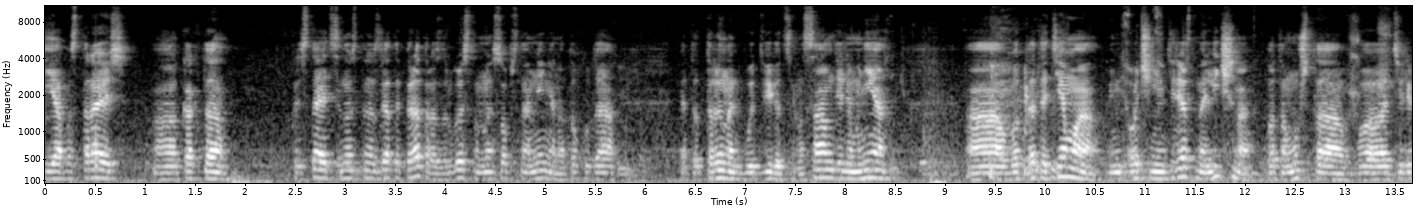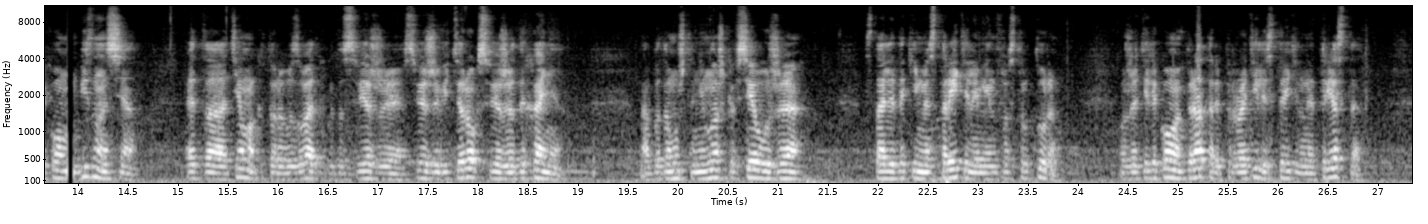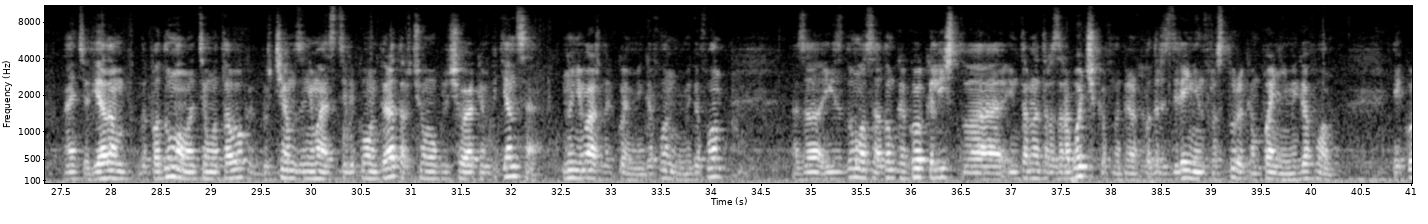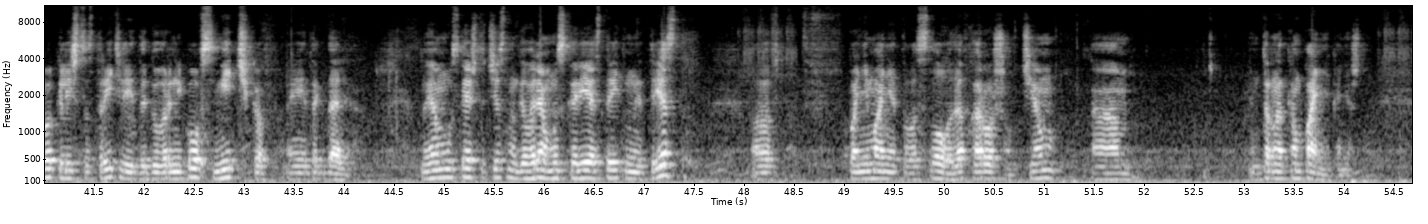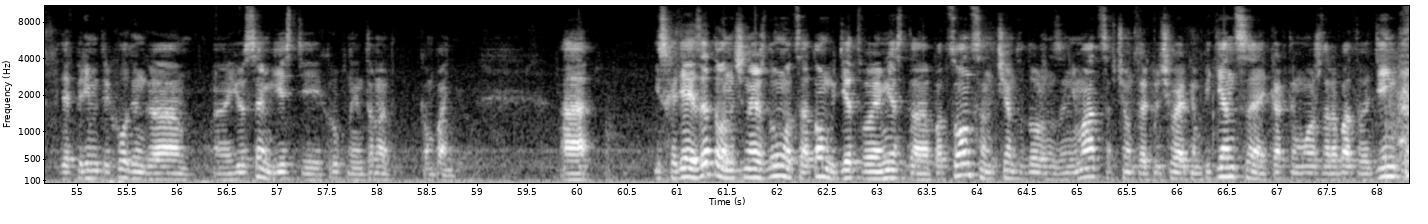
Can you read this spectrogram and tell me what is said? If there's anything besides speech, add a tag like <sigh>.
Я постараюсь э, как-то представить, с одной стороны, взгляд оператора, с другой стороны, собственное мнение на то, куда этот рынок будет двигаться. На самом деле, мне э, вот эта тема очень интересна лично, потому что в телеком-бизнесе это тема, которая вызывает какой-то свежий, свежий ветерок, свежее дыхание. А потому что немножко все уже стали такими строителями инфраструктуры. Уже телеком-операторы превратились в строительные тресты, знаете, я там подумал на тему того, как бы, чем занимается телеком-оператор, в чем его ключевая компетенция. Ну, неважно какой, мегафон, не мегафон. И задумался о том, какое количество интернет-разработчиков, например, подразделений инфраструктуры компании Мегафон, и какое количество строителей, договорников, сметчиков и так далее. Но я могу сказать, что, честно говоря, мы скорее строительный трест э, в понимании этого слова, да, в хорошем, чем э, интернет-компания, конечно. Хотя в периметре холдинга USM есть и крупные интернет-компании. А, исходя из этого, начинаешь думаться о том, где твое место под солнцем, чем ты должен заниматься, в чем твоя ключевая компетенция, как ты можешь зарабатывать деньги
